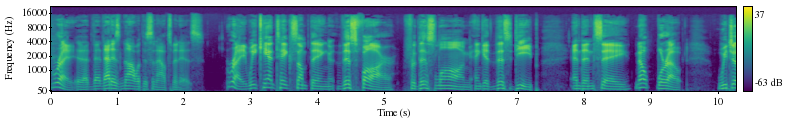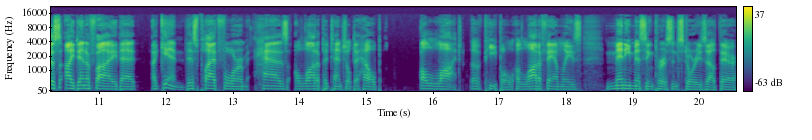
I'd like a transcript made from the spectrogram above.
right, uh, that that is not what this announcement is. Right, we can't take something this far for this long and get this deep, and then say, nope, we're out we just identify that again this platform has a lot of potential to help a lot of people, a lot of families, many missing person stories out there,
